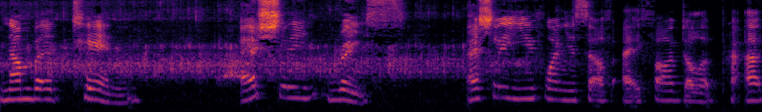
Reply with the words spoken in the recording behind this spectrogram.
Number 10, Ashley Reese. Ashley, you've won yourself a $5 uh,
